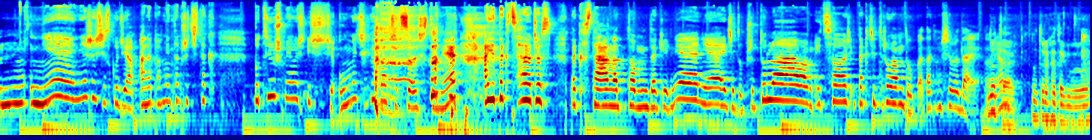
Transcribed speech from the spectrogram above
Mm, Nie, nie, że się zgodziłam, ale pamiętam, że ci tak, bo ty już miałeś iść się umyć chyba, czy coś, to nie? A ja tak cały czas tak stałam nad tobą i takie, nie, nie, i cię tu przytulałam i coś, i tak ci trułam dupę, tak mi się wydaje, no, No tak, no trochę tak było.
